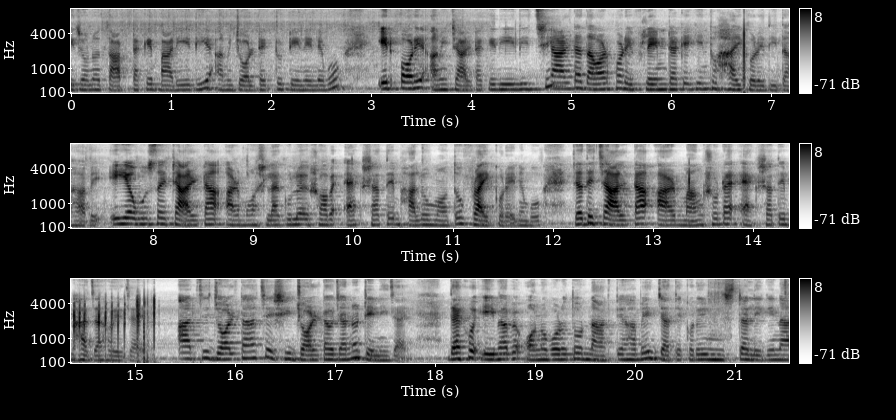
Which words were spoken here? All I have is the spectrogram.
এই জন্য তাপটাকে বাড়িয়ে দিয়ে আমি জলটা একটু টেনে নেব। এরপরে আমি চালটাকে দিয়ে দিচ্ছি। চালটা দেওয়ার পরে ফ্লেমটাকে কিন্তু হাই করে দিতে হবে। এই অবস্থায় চালটা আর মশলাগুলো সব একসাথে ভালো মতো ফ্রাই করে নেব যাতে চালটা আর মাংসটা একসাথে ভাজা হয়ে যায়। আর যে জলটা আছে সেই জলটাও যেন টেনে যায়। দেখো এইভাবে অনবরত নাড়তে হবে যাতে করে নিচটা লেগে না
